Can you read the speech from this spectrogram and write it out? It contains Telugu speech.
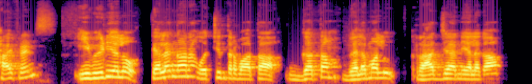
హాయ్ ఫ్రెండ్స్ ఈ వీడియోలో తెలంగాణ వచ్చిన తర్వాత గతం వెలమలు రాజ్యాన్ని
